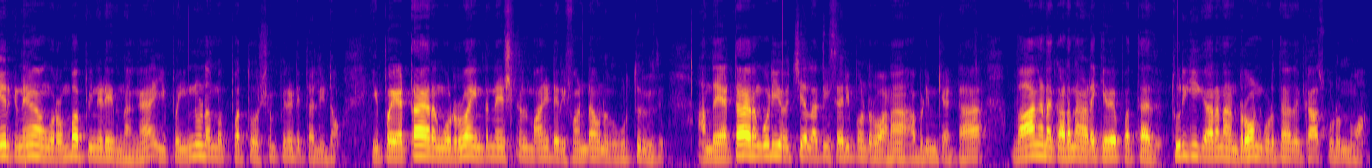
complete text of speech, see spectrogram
ஏற்கனவே அவங்க ரொம்ப பின்னாடி இருந்தாங்க. இப்போ இன்னும் நம்ம பத்து வருஷம் பின்னாடி தள்ளிட்டோம். இப்போ எட்டாயிரம் கோடி ரூபா இன்டர்நேஷ்னல் மானிட்டரி ஃபண்ட் அவனுக்கு கொடுத்துருக்குது. அந்த எட்டாயிரம் கோடியை வச்சு எல்லாத்தையும் சரி பண்ணுருவானா அப்படின்னு கேட்டால் வாங்கின கடனை அடைக்கவே பத்தாது. துருக்கிக்காரன் நான் ட்ரோன் கொடுத்தேன் அதுக்கு காசு கொடுன்னுவான்.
